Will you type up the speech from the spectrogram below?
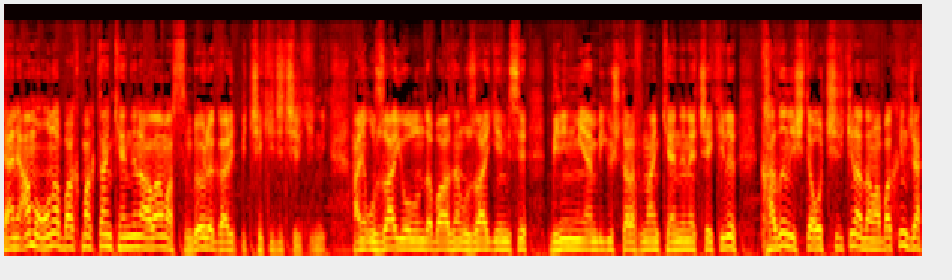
Yani ama ona bakmaktan kendini alamazsın. Böyle garip bir çekici çirkinlik. Hani uzay yolunda bazen uzay gemisi bilinmeyen bir güç tarafından kendine çekilir. Kadın işte o çirkin adama bakınca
